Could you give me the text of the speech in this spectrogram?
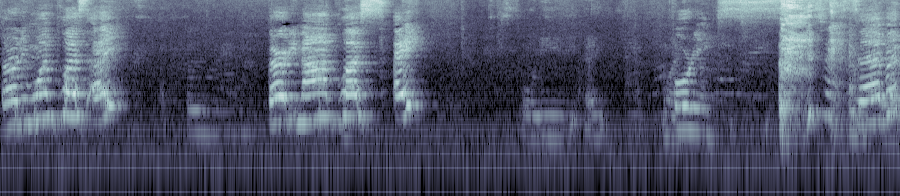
thirty-one plus eight, 39. thirty-nine plus eight, Forty-eight. Wait. forty-seven,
